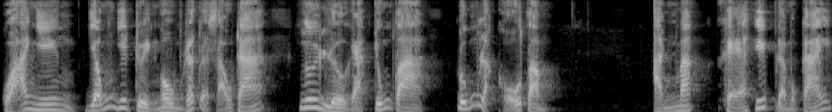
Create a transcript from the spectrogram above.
quả nhiên giống với truyền ngôn rất là xảo trá, ngươi lừa gạt chúng ta, đúng là khổ tâm. Ánh mắt khẽ hiếp lại một cái,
